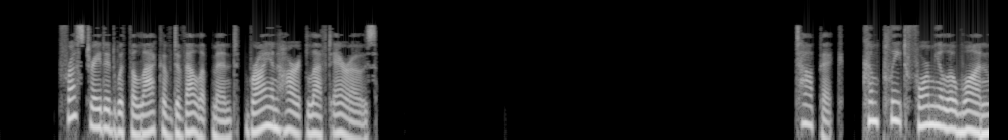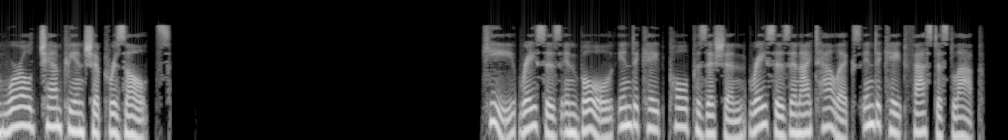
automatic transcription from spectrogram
Frustrated with the lack of development, Brian Hart left Arrows. Complete Formula One World Championship results Key races in bold indicate pole position races in italics indicate fastest lap.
